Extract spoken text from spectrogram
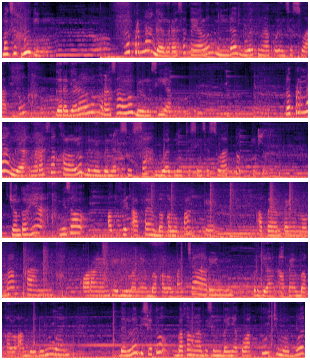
Maksud gue gini, lo pernah nggak ngerasa kayak lo nunda buat ngelakuin sesuatu gara-gara lo ngerasa lo belum siap? Lo pernah nggak ngerasa kalau lo bener-bener susah buat mutusin sesuatu gitu? Contohnya, misal outfit apa yang bakal lo pakai, apa yang pengen lo makan, orang yang kayak gimana yang bakal lo pacarin, kerjaan apa yang bakal lo ambil duluan, dan lo di situ bakal ngabisin banyak waktu cuma buat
